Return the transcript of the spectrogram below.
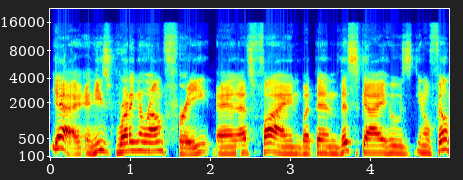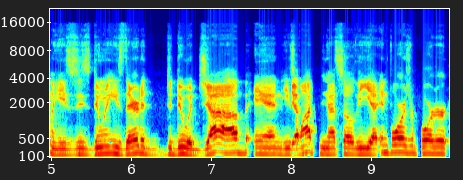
Yeah, and he's running around free, and that's fine. But then this guy who's you know filming, he's he's doing he's there to, to do a job, and he's yep. watching that. So the uh, Infowars reporter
